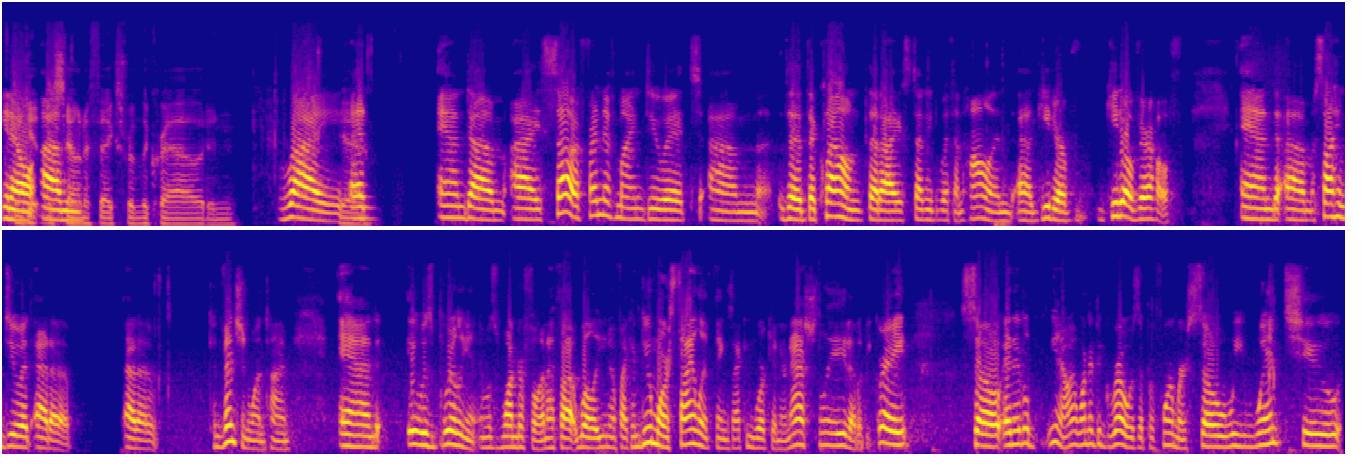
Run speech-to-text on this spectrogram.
you know, and um, sound effects from the crowd and right Yeah. and and um, I saw a friend of mine do it. Um, the the clown that I studied with in Holland, uh, Guido Guido Verhoef, and um, saw him do it at a at a convention one time, and it was brilliant. It was wonderful, and I thought, well, you know, if I can do more silent things, I can work internationally. That'll be great. So, and it'll, you know, I wanted to grow as a performer. So we went to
